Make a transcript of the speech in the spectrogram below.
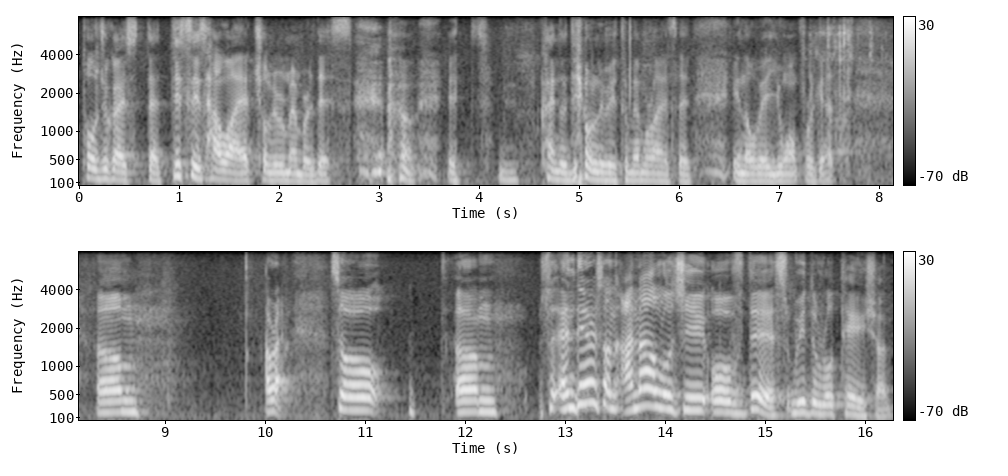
told you guys that this is how I actually remember this. it's kind of the only way to memorize it in a way you won't forget. Um, all right, so, um, so, and there's an analogy of this with the rotation.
